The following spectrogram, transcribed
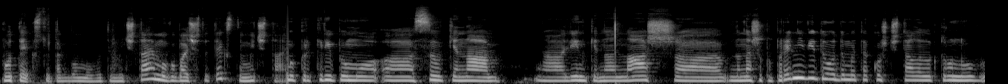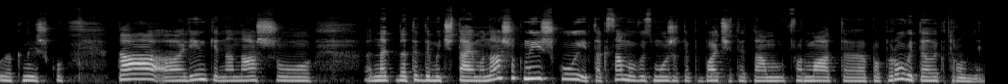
по тексту, так би мовити. Ми читаємо, ви бачите текст, і ми читаємо. Ми прикріпимо е, ссылки на е, лінки на, наш, на наше попереднє відео, де ми також читали електронну книжку, та лінки на нашу. На, те, де ми читаємо нашу книжку, і так само ви зможете побачити там формат е, паперовий та електронний.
